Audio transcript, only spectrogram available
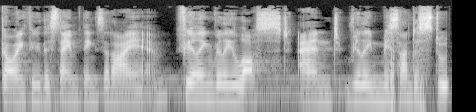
going through the same things that I am, feeling really lost and really misunderstood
